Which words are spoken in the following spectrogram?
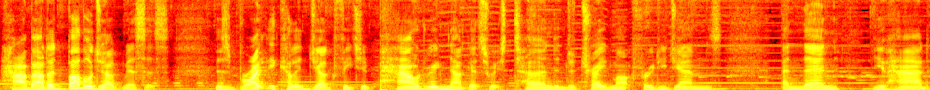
How about a bubble jug, missus? This brightly coloured jug featured powdery nuggets which turned into trademark fruity gems. And then you had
